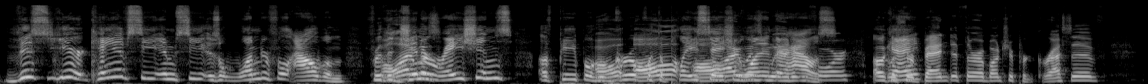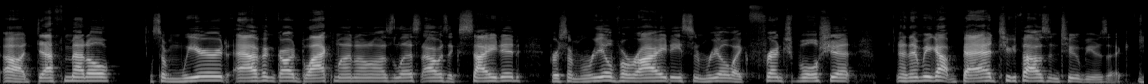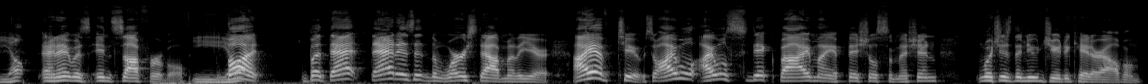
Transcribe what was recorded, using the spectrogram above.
This year, KFC MC is a wonderful album for the All I was- generations of people who All- grew up all- with the PlayStation 1 in their house. for Was for Ben to throw a bunch of progressive uh, death metal, some weird avant-garde black metal on his list. I was excited for some real variety, some real like French bullshit. And then we got bad 2002 music. Yup. and it was insufferable. Yup. But but that that isn't the worst album of the year. I have two, so I will I will stick by my official submission, which is the new Judicator album.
